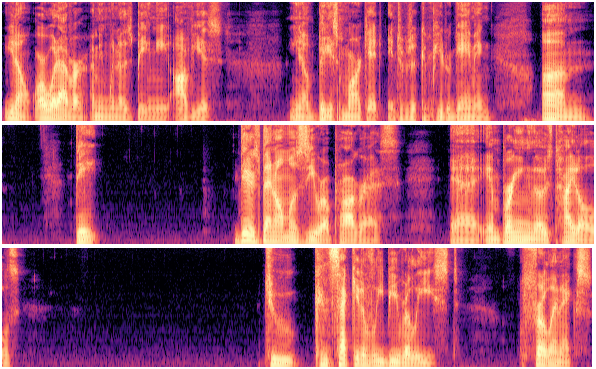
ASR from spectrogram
you know, or whatever. I mean, Windows being the obvious, you know, biggest market in terms of computer gaming. Um, they there's been almost zero progress uh, in bringing those titles to consecutively be released for Linux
